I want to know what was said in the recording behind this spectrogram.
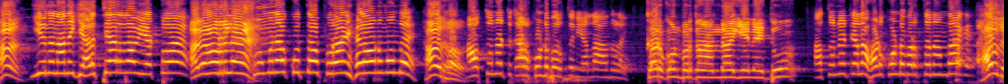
ಹೌದು. ಇನ್ನು ನನಗೆ ಅದಾವ ಎಷ್ಟೋ. ಅದಾವ್ರಲ್ಲ ಸುಮ್ಮನೆ ಕೂತ ಪುರಾಣ ಹೇಳೋನು ಮುಂದೆ. ಹೌದು ಹೌದು. ಕರ್ಕೊಂಡು ಬರ್ತೀನಿ ಎಲ್ಲ ಅಂದಳಾಕಿ ಕರ್ಕೊಂಡ್ ಬರ್ತಾನ ಅಂದಾಗ ಏನಾಯ್ತು? ಅವತ್ತು ಎಲ್ಲ ಹೊಡ್ಕೊಂಡು ಬರ್ತಾನ ಅಂದಾಗ. ಹೌದ.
